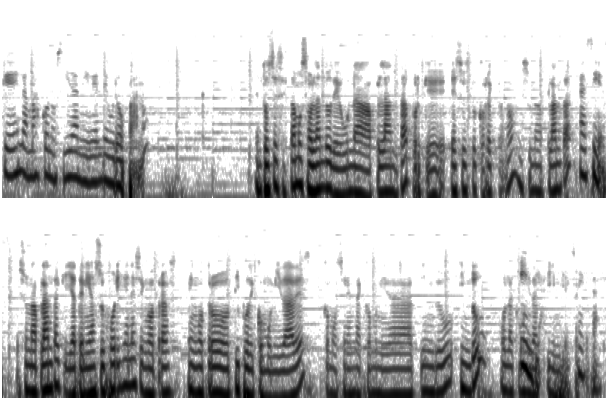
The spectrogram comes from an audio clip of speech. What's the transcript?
que es la más conocida a nivel de Europa. ¿no? Entonces estamos hablando de una planta, porque eso es lo correcto, ¿no? Es una planta. Así es. Es una planta que ya tenía sus orígenes en otras, en otro tipo de comunidades, como ser en la comunidad hindú, hindú o la comunidad india, exactamente.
